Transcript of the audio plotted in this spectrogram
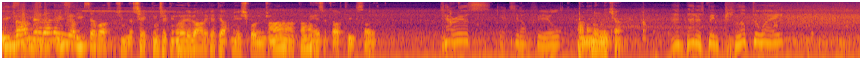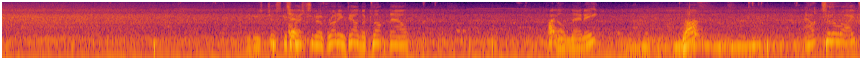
İlk ne yaptığını ben de bilmiyorum. X'e basmışım çektin çektin. Öyle bir hareket yapmıyor iş boyunca. Aa tamam. Neyse kart değil sarı. Karius gets it upfield. Ananın nikah. And that has been clubbed away. It is just a question of running down the clock now. El Neni Lan. Out to the right.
